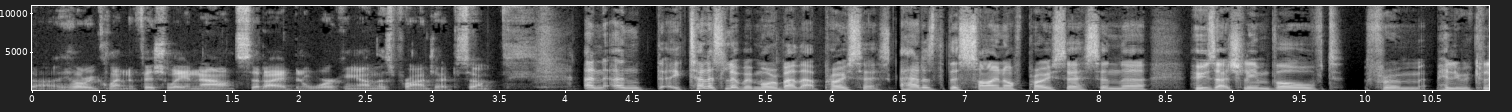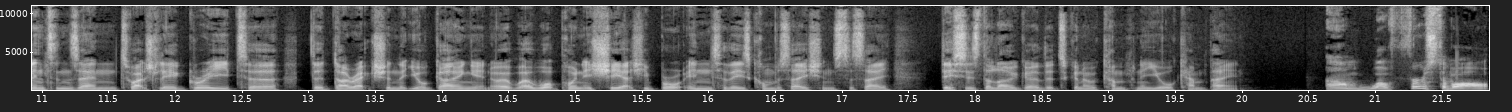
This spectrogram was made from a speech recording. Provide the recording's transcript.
uh, Hillary Clinton officially announced that I had been working on this project. So, and and tell us a little bit more about that process. How does the sign off process and the who's actually involved from Hillary Clinton's end to actually agree to the direction that you're going in? At what point is she actually brought into these conversations to say this is the logo that's going to accompany your campaign? Um, well, first of all,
